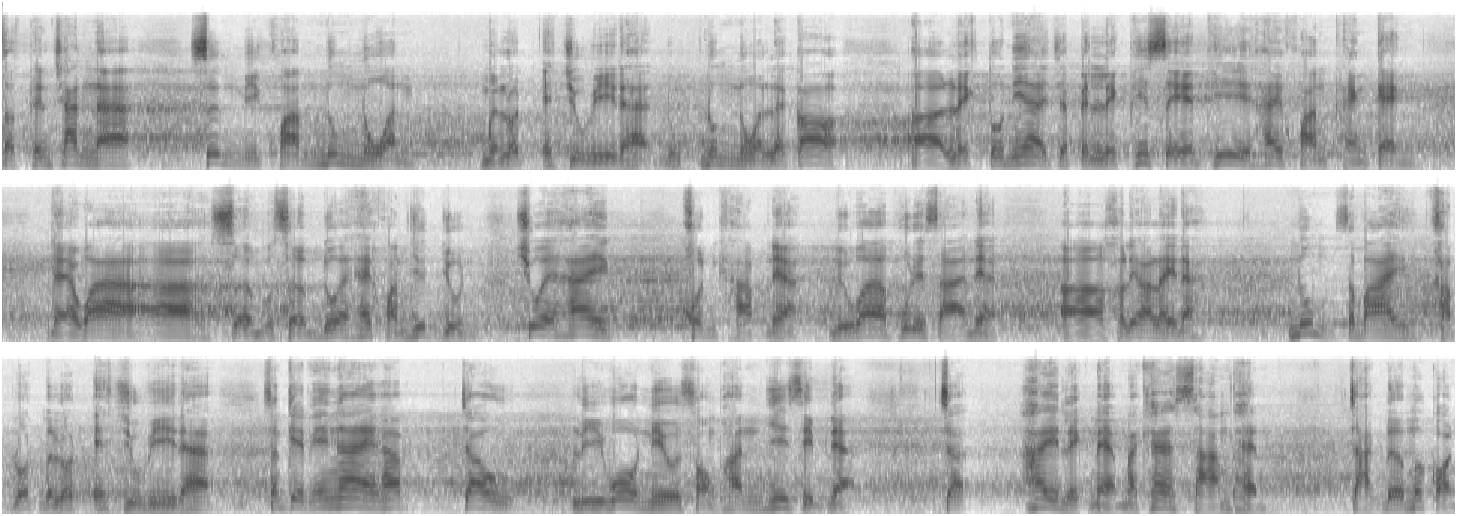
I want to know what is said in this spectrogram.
Suspension นะฮะซึ่งมีความนุ่มนวลเหมือนรถ SUV นะฮะนุ่มนุ่มนวลแล้วก็เหล็กตัวนี้จะเป็นเหล็กพิเศษที่ให้ความแข็งแกร่ง แต่ว่าเสริมเสริมด้วยให้ความยืดหยุ่น ช่วยให้คนขับเนี่ยหรือว่าผู้โดยสารเนี่ย เขาเรียกอะไรนะ นุ่มสบายขับรถเหมือนรถ SUV นะฮะ สังเกตง่ายๆครับ เจ้า r e v o New 2020 เนี่ย จะให้เหล็กแหนบมาแค่ 3 แผ่น จากเดิมเมื่อก่อน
